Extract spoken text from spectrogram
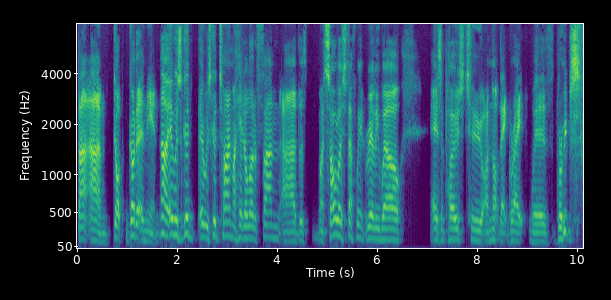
But um, got got it in the end. No, it was good. It was good time. I had a lot of fun. Uh, the my solo stuff went really well, as opposed to I'm not that great with groups.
